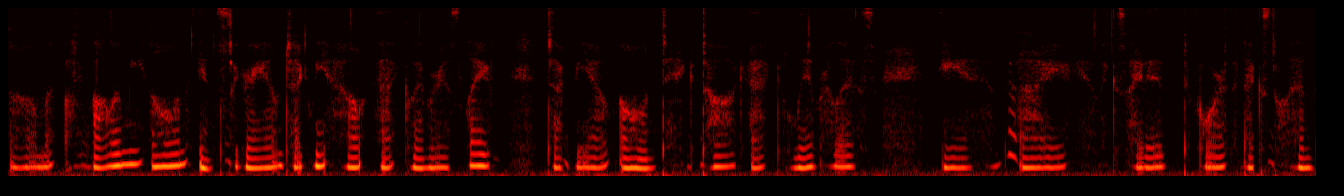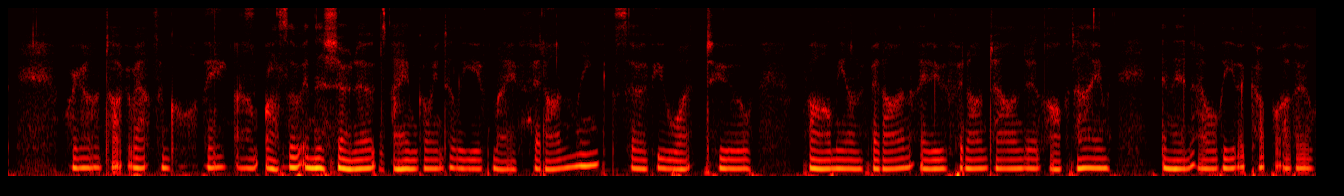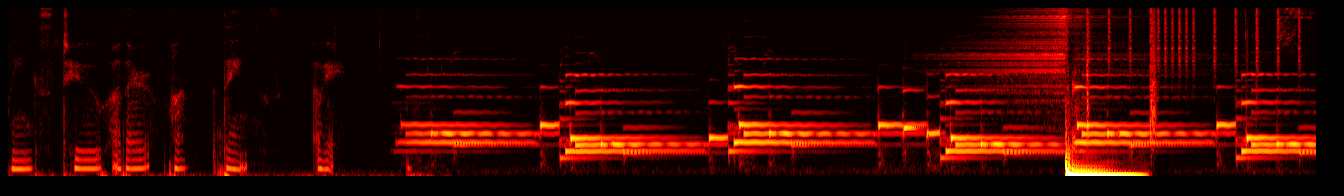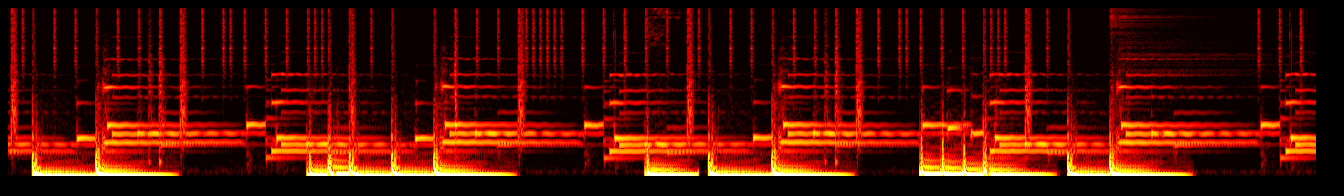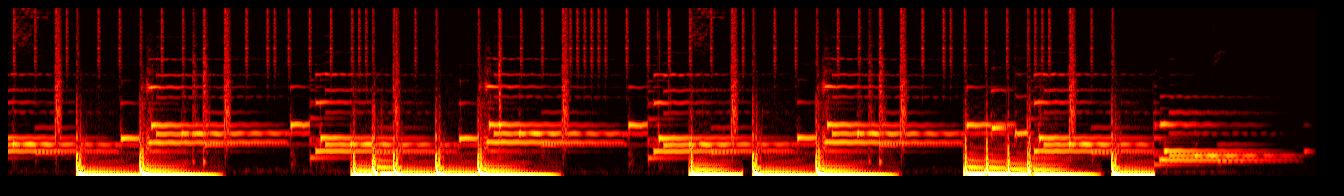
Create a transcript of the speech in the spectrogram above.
Um, follow me on Instagram. Check me out at Glamorous Life. Check me out on TikTok at Glamorless. And I excited for the next one. We're going to talk about some cool things. Um, also, in the show notes, I am going to leave my FitOn link. So if you want to follow me on FitOn, I do FitOn challenges all the time. And then I will leave a couple other links to other fun things. Okay.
